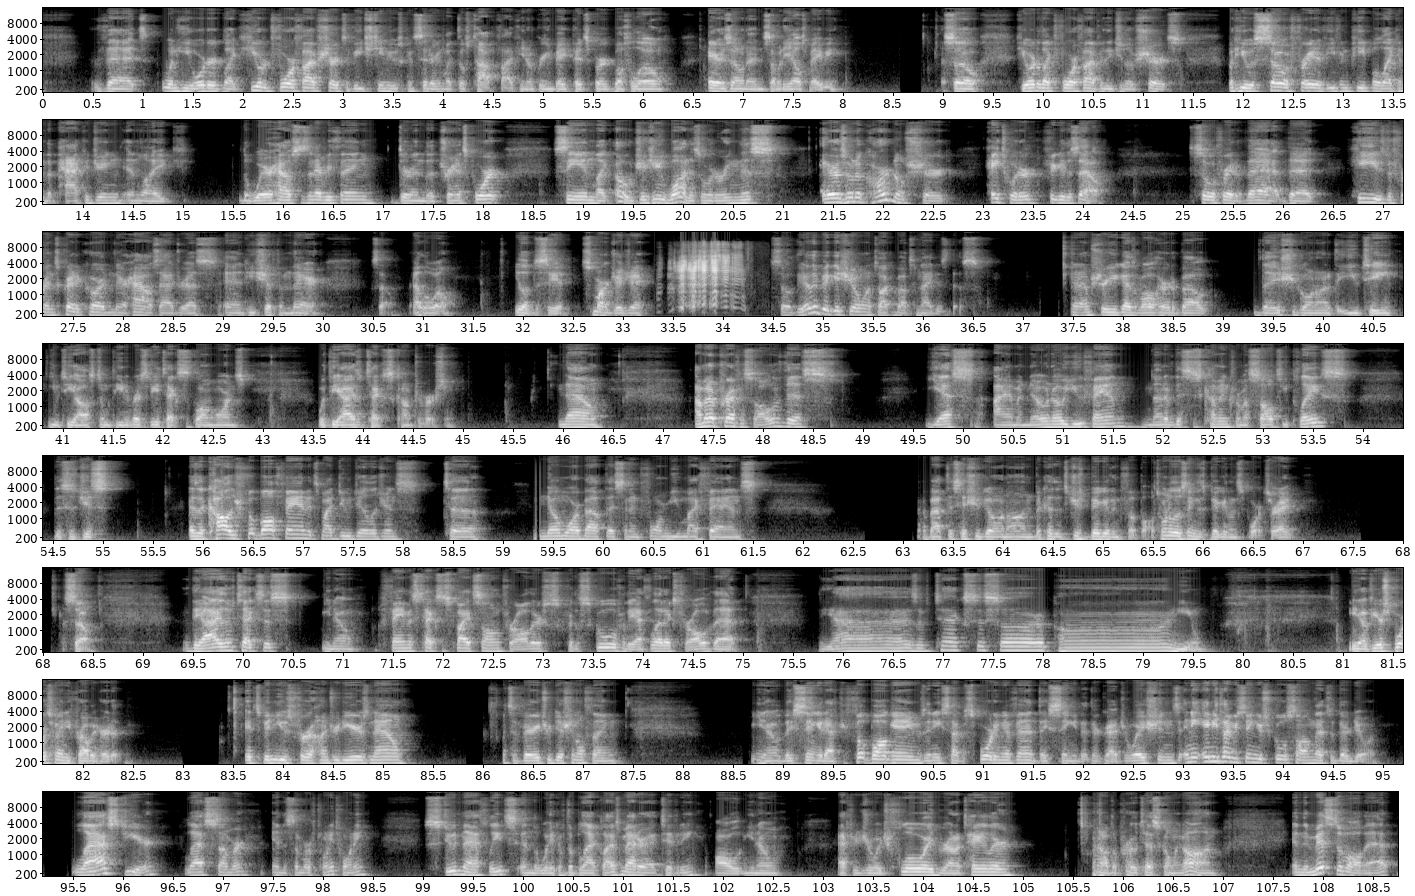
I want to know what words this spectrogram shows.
that when he ordered like he ordered four or five shirts of each team he was considering like those top five, you know, Green Bay, Pittsburgh, Buffalo, Arizona, and somebody else maybe. So he ordered like four or five of each of those shirts, but he was so afraid of even people like in the packaging and like the warehouses and everything during the transport, seeing like, oh, JJ Watt is ordering this Arizona Cardinals shirt. Hey, Twitter, figure this out. So afraid of that that he used a friend's credit card in their house address and he shipped them there. So, lol. You love to see it. Smart, JJ. So, the other big issue I want to talk about tonight is this. And I'm sure you guys have all heard about the issue going on at the UT, UT Austin with the University of Texas Longhorns with the Eyes of Texas controversy. Now, I'm going to preface all of this. Yes, I am a no no U fan. None of this is coming from a salty place. This is just, as a college football fan, it's my due diligence to know more about this and inform you, my fans, about this issue going on because it's just bigger than football. It's one of those things that's bigger than sports, right? So, the Eyes of Texas, you know, famous Texas fight song for all their for the school, for the athletics, for all of that. The eyes of Texas are upon you. You know, if you're a sports fan, you've probably heard it. It's been used for a hundred years now. It's a very traditional thing you know they sing it after football games any type of sporting event they sing it at their graduations any anytime you sing your school song that's what they're doing last year last summer in the summer of 2020 student athletes in the wake of the black lives matter activity all you know after george floyd breonna taylor and all the protests going on in the midst of all that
